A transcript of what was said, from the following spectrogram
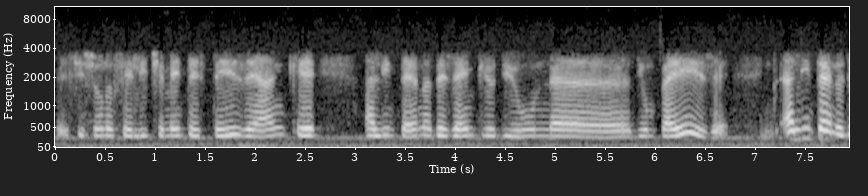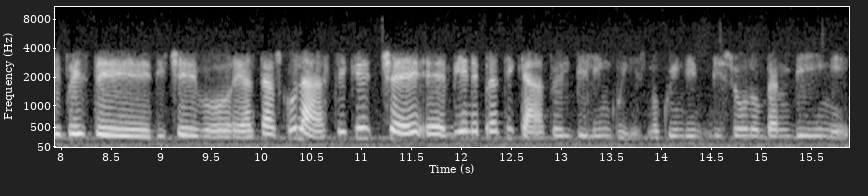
eh, si sono felicemente estese anche all'interno ad esempio di un, uh, di un paese all'interno di queste, dicevo, realtà scolastiche eh, viene praticato il bilinguismo, quindi vi sono bambini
